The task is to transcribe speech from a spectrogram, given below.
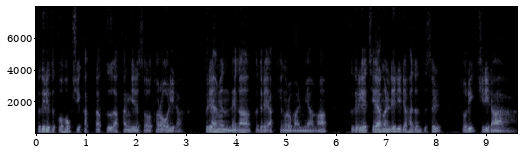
그들이 듣고 혹시 각각 그 악한 길에서 돌아오리라. 그리하면 내가 그들의 악행으로 말미암아 그들에게 재앙을 내리려 하던 뜻을 돌이키리라.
